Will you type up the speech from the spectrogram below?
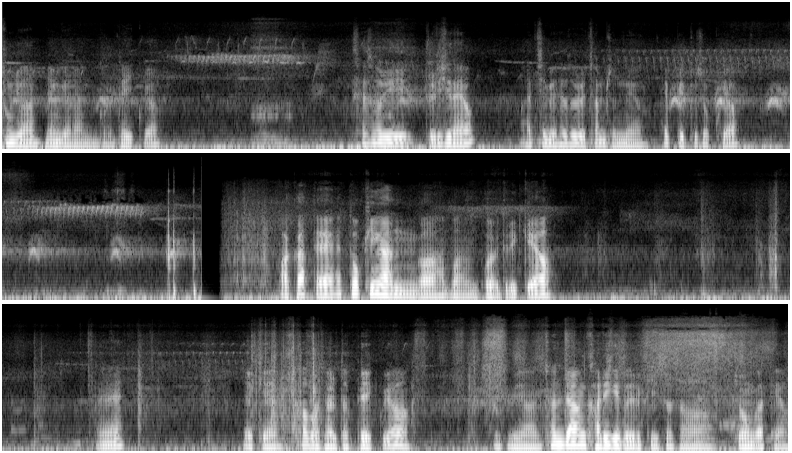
충전 연결하는 걸로 돼 있고요. 새소리 들리시나요? 아침에 새소리 참 좋네요. 햇빛도 좋고요. 바깥에 도킹한 거 한번 보여드릴게요. 네. 이렇게 커버 잘 덮여 있고요. 보시면 천장 가리개도 이렇게 있어서 좋은 것 같아요.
